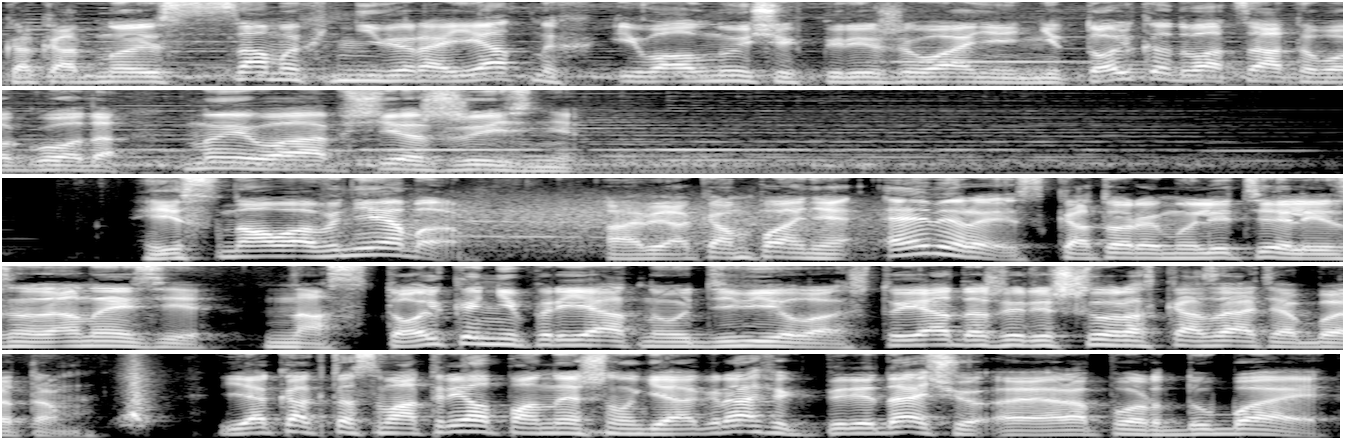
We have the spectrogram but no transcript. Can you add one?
как одно из самых невероятных и волнующих переживаний не только 2020 года, но и вообще жизни. И снова в небо. Авиакомпания Emirates, с которой мы летели из Индонезии, настолько неприятно удивила, что я даже решил рассказать об этом. Я как-то смотрел по National Geographic передачу «Аэропорт Дубай»,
